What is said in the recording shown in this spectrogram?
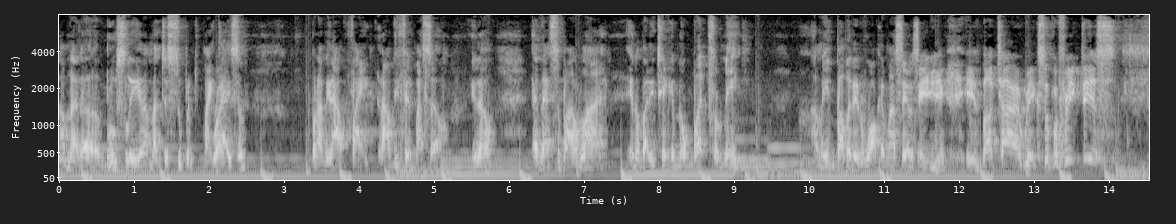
I'm not uh, Bruce Lee, and I'm not just super Mike Tyson, but I mean, I'll fight and I'll defend myself. You know, and that's the bottom line. Ain't nobody taking no butt from me. I mean, Bubba didn't walk in my cell and say, "Yeah, "It's about time, Rick. Super freak this."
